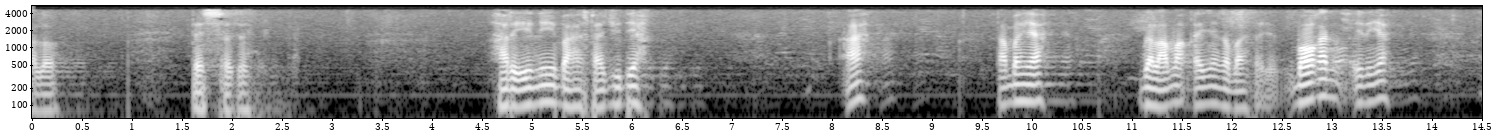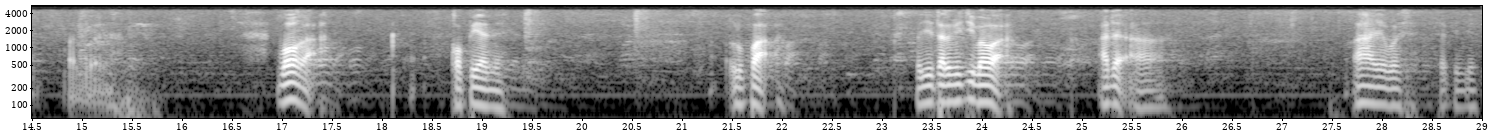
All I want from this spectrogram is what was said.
Halo. Tes satu. Hari ini bahas tajwid ya. Ah? Tambah ya. Udah lama kayaknya nggak bahas tajwid. Bawa kan ininya? Bawa nggak? Kopiannya. Lupa. Haji Tarmiji bawa. Ada. Ah, ah ya bos, saya pinjam.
